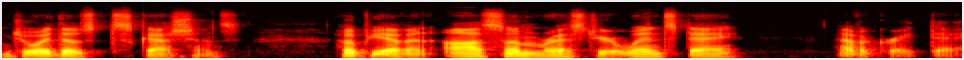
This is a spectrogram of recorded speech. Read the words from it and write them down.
Enjoy those discussions. Hope you have an awesome rest of your Wednesday. Have a great day.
